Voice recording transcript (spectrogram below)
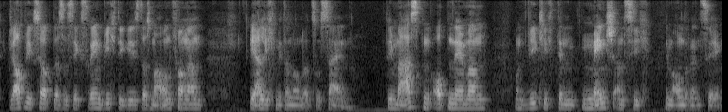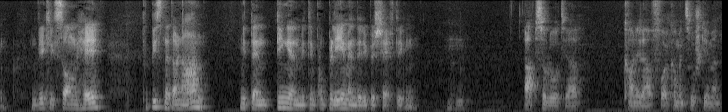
Ich glaube, wie gesagt, dass es extrem wichtig ist, dass wir anfangen, ehrlich miteinander zu sein. Die Masken abnehmen und wirklich den Mensch an sich dem anderen sehen. Und wirklich sagen, hey, du bist nicht allein mit den Dingen, mit den Problemen, die dich beschäftigen. Mhm. Absolut, ja. Kann ich da vollkommen zustimmen.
